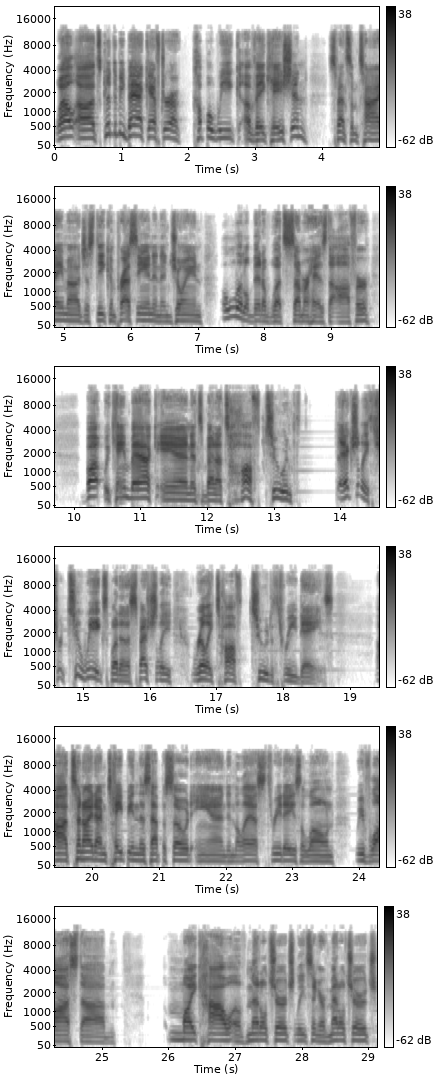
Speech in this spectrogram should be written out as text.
Well, uh, it's good to be back after a couple week of vacation. Spent some time uh, just decompressing and enjoying a little bit of what summer has to offer. But we came back, and it's been a tough two and th- actually th- two weeks, but an especially really tough two to three days. Uh, tonight, I'm taping this episode, and in the last three days alone, we've lost um, Mike Howe of Metal Church, lead singer of Metal Church,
